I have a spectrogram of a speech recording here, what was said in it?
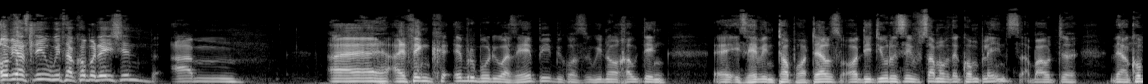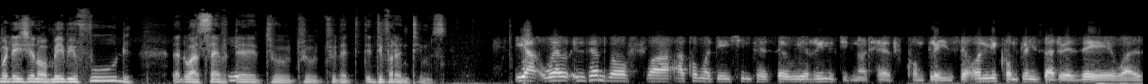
obviously with accommodation um uh, i think everybody was happy because we know gauteng uh, is having top hotels, or did you receive some of the complaints about uh, the accommodation or maybe food that was served uh, to, to, to the different teams? Yeah, well, in terms of uh, accommodation per se, we really did not have complaints. The only complaints that were there was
